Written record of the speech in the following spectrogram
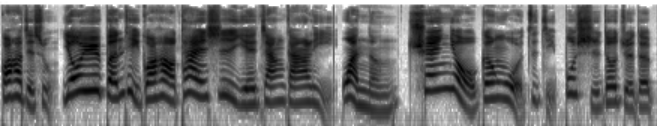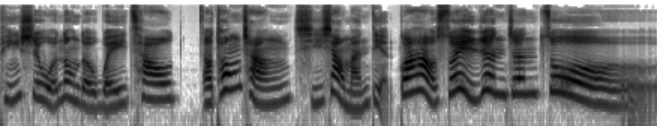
挂号结束。由于本体挂号泰式椰浆咖喱万能，圈友跟我自己不时都觉得平时我弄的微操，呃，通常奇效满点。挂号，所以认真做。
